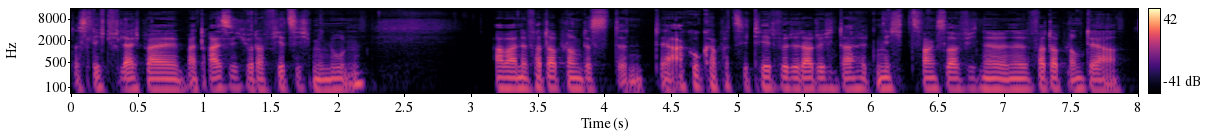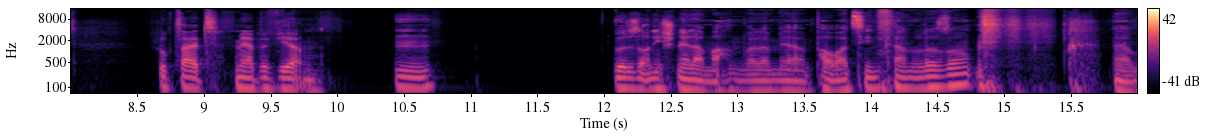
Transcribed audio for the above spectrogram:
Das liegt vielleicht bei, bei 30 oder 40 Minuten. Aber eine Verdopplung des, der Akkukapazität würde dadurch da halt nicht zwangsläufig eine, eine Verdopplung der Flugzeit mehr bewirken. Mhm. Würde es auch nicht schneller machen, weil er mehr Power ziehen kann oder so. Ja,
